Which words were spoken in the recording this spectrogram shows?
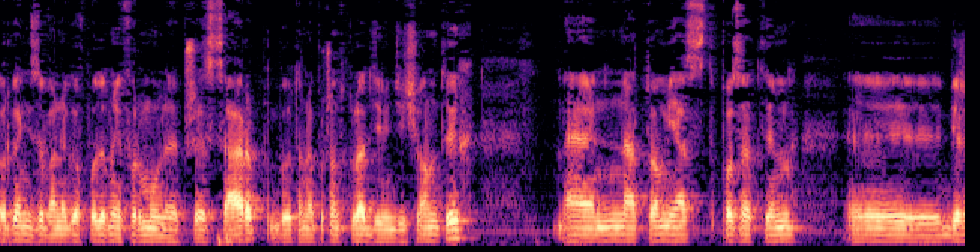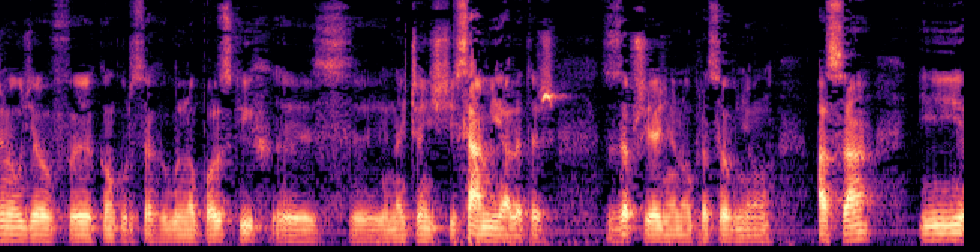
organizowanego w podobnej formule przez SARP. Było to na początku lat 90. E, Natomiast poza tym bierzemy udział w konkursach ogólnopolskich, najczęściej sami, ale też z zaprzyjaźnioną pracownią ASA i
